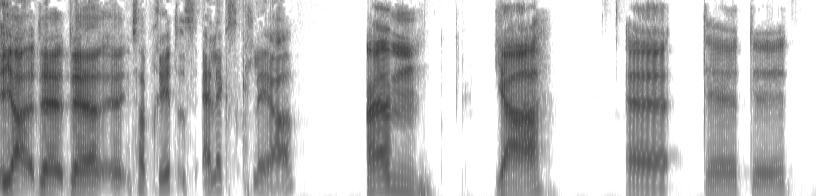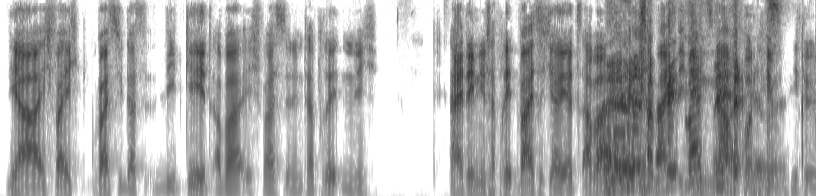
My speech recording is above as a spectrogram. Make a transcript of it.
Äh, ja, der, der äh, Interpret ist Alex Clare. Ähm, ja, äh, dä, dä, ja, ich, ich weiß, wie das Lied geht, aber ich weiß den Interpreten nicht. Äh, den Interpreten weiß ich ja jetzt, aber ich weiß nicht den Namen ja. von dem Titel.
